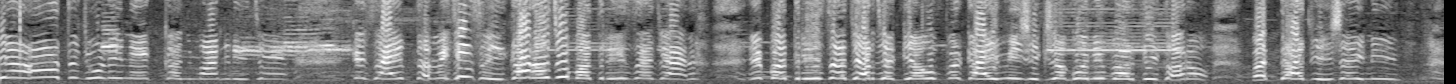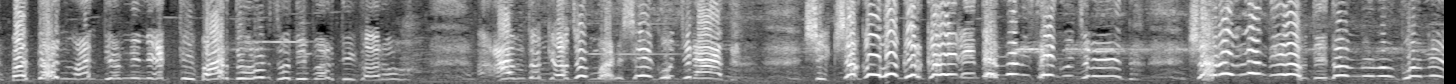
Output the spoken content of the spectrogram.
બે હાથ જોડીને એક જ માંગણી છે કે સાહેબ તમે જે સ્વીકારો છો બત્રીસ હજાર એ બત્રીસ હજાર જગ્યા ઉપર કાયમી શિક્ષકોની ભરતી કરો. બધા જ વિષયની બધા જ માધ્યમની એકથી બાર ધોરણ સુધી ભરતી કરો. આમ તો કહો છો બનશે ગુજરાત શિક્ષકો વગર કઈ રીતે બનશે ગુજરાત શરમ નથી આવતી તમને લોકોને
